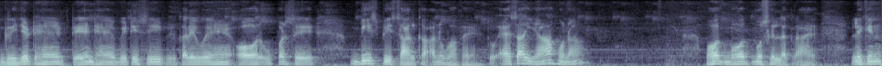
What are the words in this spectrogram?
ग्रेजुएट हैं ट्रेंड हैं बीटीसी करे हुए हैं और ऊपर से 20-20 साल का अनुभव है। तो ऐसा यहाँ होना बहुत बहुत मुश्किल लग रहा है। लेकिन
